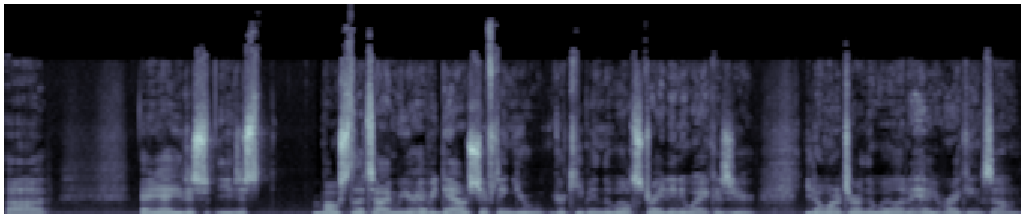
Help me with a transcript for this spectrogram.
Uh, and yeah, you just you just most of the time you're heavy downshifting, you're you're keeping the wheel straight anyway because you're you don't want to turn the wheel in a heavy braking zone.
